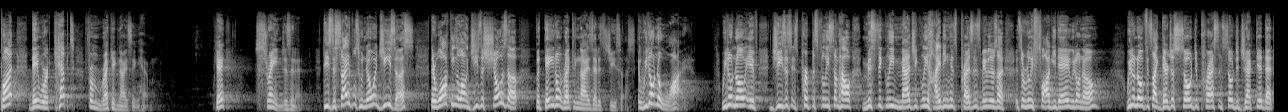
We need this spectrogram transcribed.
But they were kept from recognizing him. Okay? Strange, isn't it? These disciples who know Jesus, they're walking along, Jesus shows up, but they don't recognize that it's Jesus. And we don't know why. We don't know if Jesus is purposefully somehow mystically, magically hiding his presence. Maybe there's a it's a really foggy day, we don't know. We don't know if it's like they're just so depressed and so dejected that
